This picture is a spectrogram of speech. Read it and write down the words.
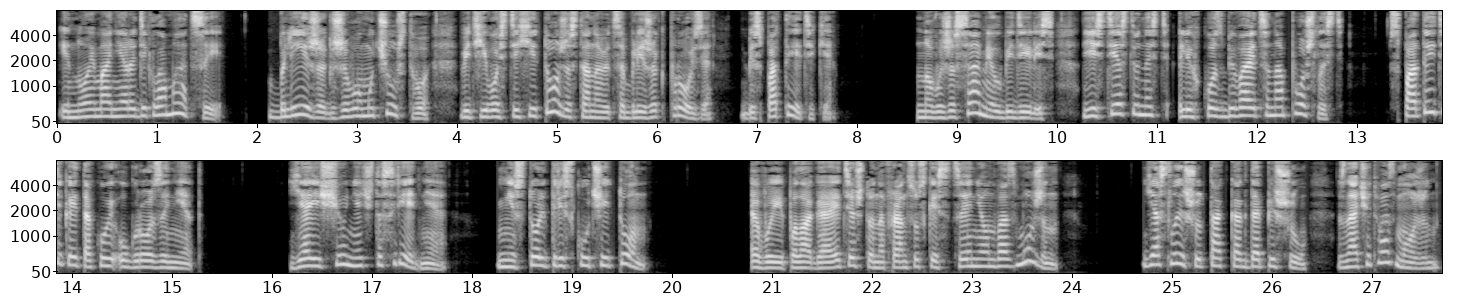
иной манеры декламации, ближе к живому чувству, ведь его стихи тоже становятся ближе к прозе, без патетики. Но вы же сами убедились, естественность легко сбивается на пошлость. С патетикой такой угрозы нет. Я ищу нечто среднее, не столь трескучий тон. Вы полагаете, что на французской сцене он возможен? Я слышу так, когда пишу, значит, возможен.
